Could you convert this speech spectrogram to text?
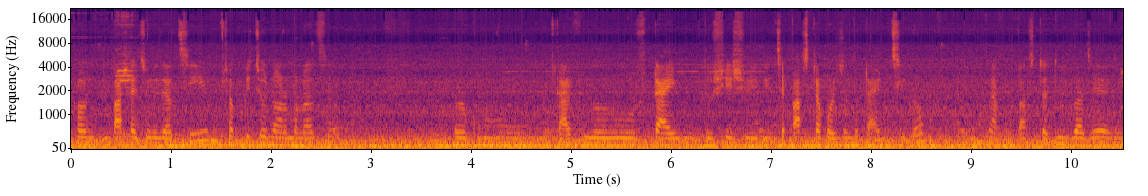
এখন বাসায় চলে যাচ্ছি। সব কিছু নর্মাল আছে। ওরকম কারফিউ টাইম তো শেষ হয়ে গেছে। পাঁচটা পর্যন্ত টাইম ছিল। এখন পাঁচটা দুই বাজে, আমি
